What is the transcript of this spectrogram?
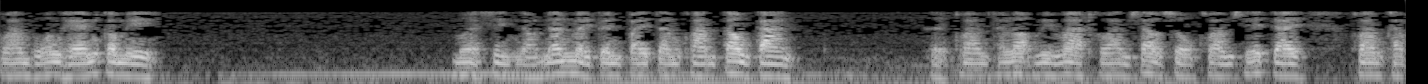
ความหวงแหนก็มี เมื่อสิ่งเหล่านั้นไม่เป็นไปตามความต้องการ ความทะเลาะวิวาท ความเศร้าโศก ความเสียใจ ความขับ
